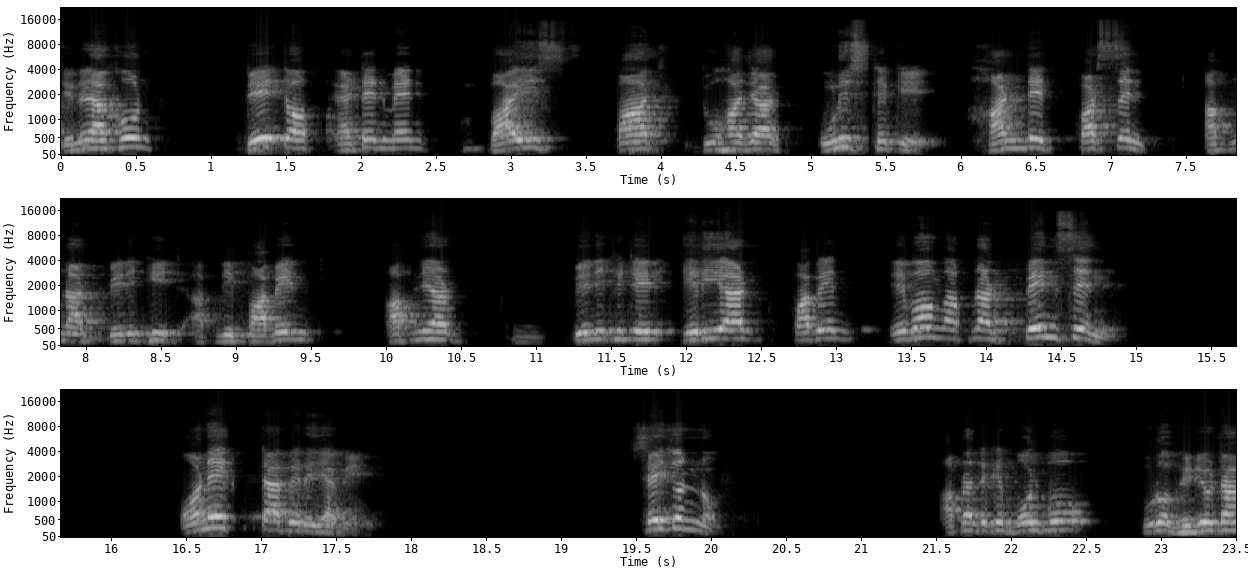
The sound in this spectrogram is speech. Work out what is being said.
জেনে রাখুন ডেট অফ অ্যাটেনমেন্ট বাইশ পাঁচ দু থেকে হান্ড্রেড পার্সেন্ট আপনার বেনিফিট আপনি পাবেন, আপনার বেনিফিটের এরিয়ার পাবেন এবং আপনার পেনশন অনেকটা বেড়ে যাবে। সেই জন্য আপনাদেরকে বলব পুরো ভিডিওটা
